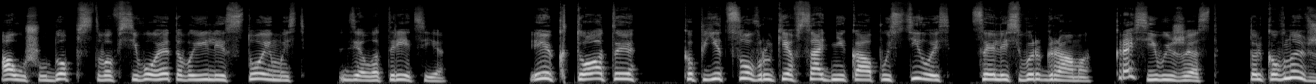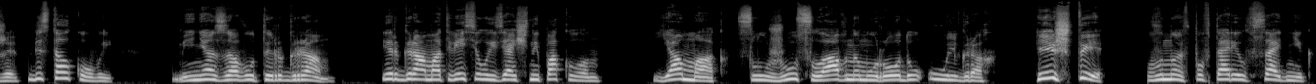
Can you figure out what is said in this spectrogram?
а уж удобство всего этого или стоимость – дело третье. «И кто ты?» Копьецо в руке всадника опустилось, целясь в Ирграма. Красивый жест, только вновь же бестолковый. «Меня зовут Ирграм». Ирграм отвесил изящный поклон. «Я маг, служу славному роду Ульграх». «Ишь ты!» — вновь повторил всадник.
